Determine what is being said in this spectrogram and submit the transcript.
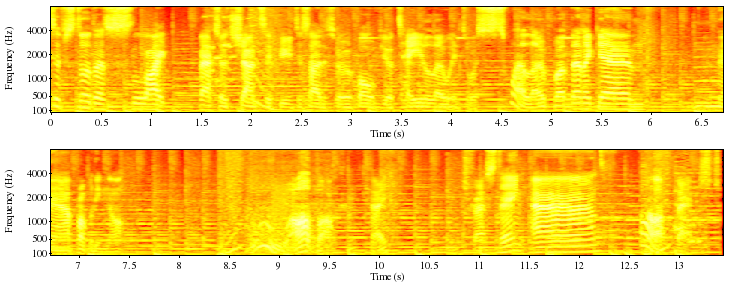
Might have stood a slight better chance if you decided to evolve your Taillow into a Swellow, but then again, nah, probably not. Ooh, Arbok, okay. Interesting, and Farfetch'd.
